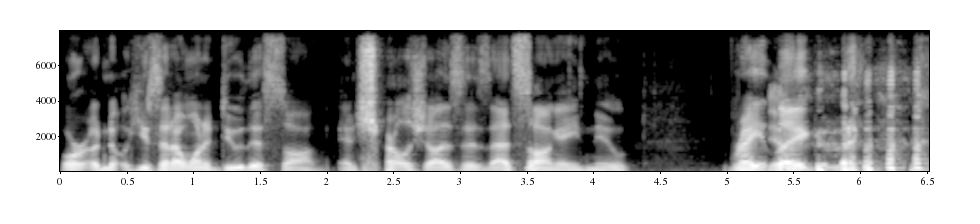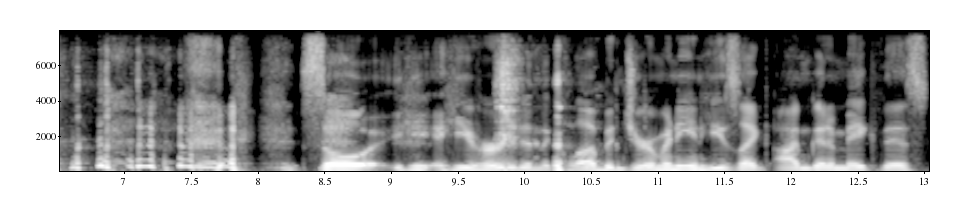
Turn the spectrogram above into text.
or no, he said I want to do this song." And Charles Shaw says, "That song ain't new, right? Yeah. Like." so he he heard it in the club in Germany, and he's like, "I'm gonna make this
